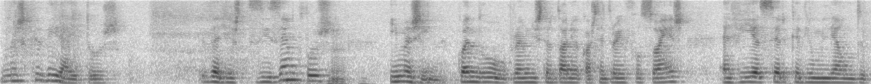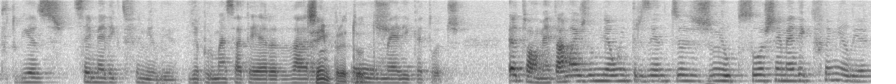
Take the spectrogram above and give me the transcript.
Mas que direitos? Dei-lhe estes exemplos. Uhum. Imagine, quando o Primeiro-Ministro António Costa entrou em funções, havia cerca de um milhão de portugueses sem médico de família. E a promessa até era de dar Sim, um médico a todos. Atualmente há mais de 1 milhão e 300 mil pessoas sem médico de família.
